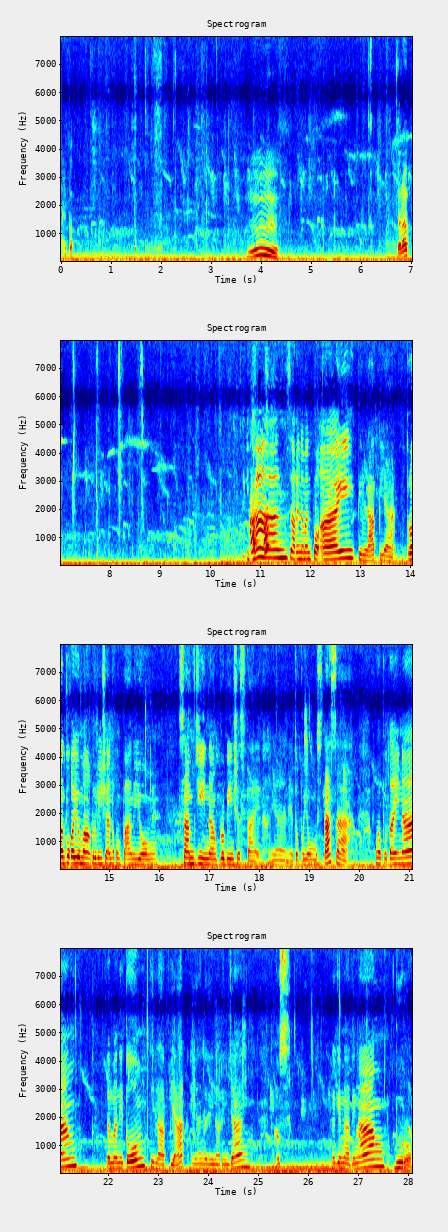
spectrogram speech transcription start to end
Tayo po. Mmm. Sarap. Yan, sa akin naman po ay tilapia. Turuan ko kayo mga probinsyano kung paano yung samji ng probinsya style. Ayan, ito po yung mustasa. Kuha po tayo ng laman nitong tilapia. Ayan, lagyan natin dyan. Tapos, lagyan natin ng buro.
